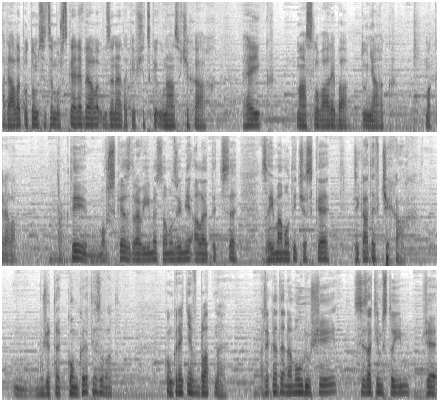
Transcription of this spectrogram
a dále potom sice mořské ryby, ale uzené taky všechny u nás v Čechách. Hejk, máslová ryba, tuňák, makrela. Tak ty mořské zdravíme samozřejmě, ale teď se zajímám o ty české. Říkáte v Čechách. Můžete konkretizovat? Konkrétně v Blatné. A řeknete na mou duši, si zatím stojím, že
